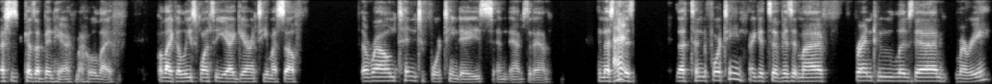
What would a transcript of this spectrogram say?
That's just because I've been here my whole life. But like at least once a year, I guarantee myself around 10 to 14 days in Amsterdam. And that's the I- visit that 10 to 14. I get to visit my friend who lives there, Marie.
